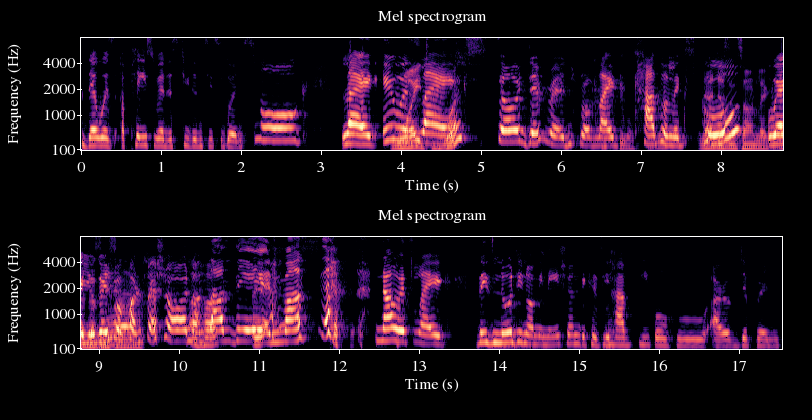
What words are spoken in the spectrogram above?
there was a place where the students used to go and smoke. Like it was Wait, like what? so different from like Goodness Catholic That school doesn't sound like where that you're going doesn't for confession on Uh-huh. Thursday Yeah. and mass. now it's like there's no denomination because you Mm. have people who are of different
